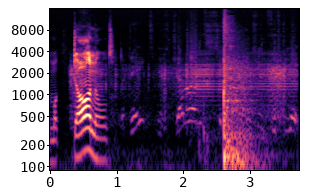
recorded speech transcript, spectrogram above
McDonald. The date is January 6, 1958.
